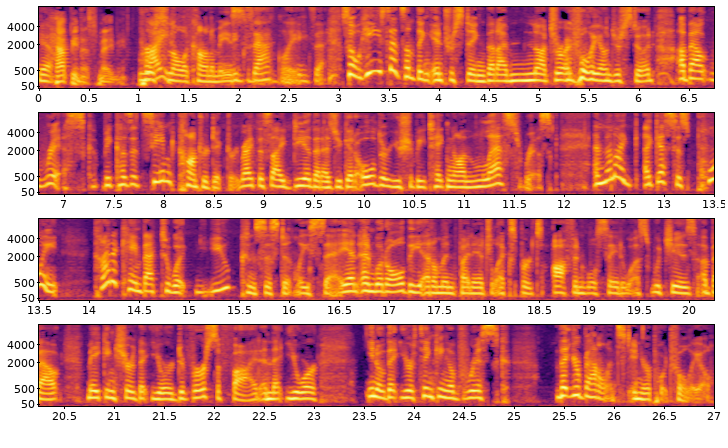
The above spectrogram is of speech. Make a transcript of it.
Yeah. Happiness, maybe. personal Life. economies. Exactly. Exactly. So he said something interesting that I'm not sure I fully understood about risk because it seemed contradictory, right? This idea that as you get older, you should be taking on less risk. And then I, I guess his point kind of came back to what you consistently say and, and what all the Edelman financial experts often will say to us, which is about making sure that you're diversified and that you're, you know, that you're thinking of risk, that you're balanced in your portfolio.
